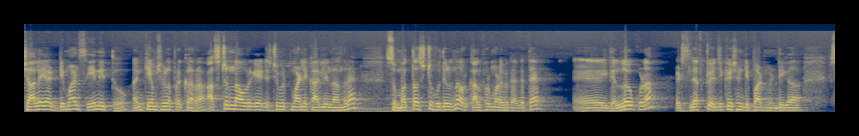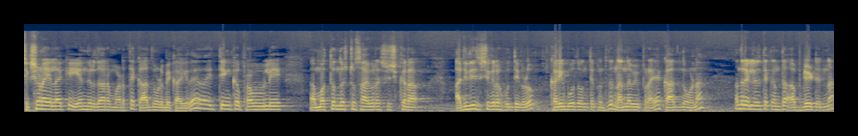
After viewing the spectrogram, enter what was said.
ಶಾಲೆಯ ಡಿಮ್ಯಾಂಡ್ಸ್ ಏನಿತ್ತು ಅಂಕಿಅಂಶಗಳ ಪ್ರಕಾರ ಅಷ್ಟನ್ನು ಅವರಿಗೆ ಡಿಸ್ಟ್ರಿಬ್ಯೂಟ್ ಮಾಡಲಿಕ್ಕೆ ಆಗಲಿಲ್ಲ ಅಂದರೆ ಸೊ ಮತ್ತಷ್ಟು ಹುದ್ದೆಗಳನ್ನ ಅವ್ರು ಕಾಲ್ಫರ್ ಮಾಡಬೇಕಾಗತ್ತೆ. ಇದೆಲ್ಲವೂ ಕೂಡ it's left to education department ಈಗ ಶಿಕ್ಷಣ ಇಲಾಖೆ ಏನು ನಿರ್ಧಾರ ಮಾಡುತ್ತೆ ಕಾದು ನೋಡಬೇಕಾಗಿದೆ. ಐ ಥಿಂಕ್ ಪ್ರಾಬಬ್ಲಿ ಮತ್ತೊಂದಷ್ಟು ಸಾವಿರ ಶಿಕ್ಷಕರ, ಅತಿಥಿ ಶಿಕ್ಷಕರ ಹುದ್ದೆಗಳು ಕರಿಬೋದು ಅಂತಕ್ಕಂಥದ್ದು ನನ್ನ ಅಭಿಪ್ರಾಯ. ಕಾದು ನೋಡೋಣ. ಅಂದರೆ ಇಲ್ಲಿರ್ತಕ್ಕಂಥ ಅಪ್ಡೇಟನ್ನು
